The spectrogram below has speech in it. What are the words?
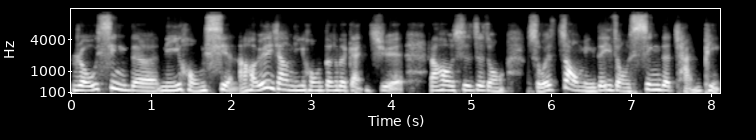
柔性的霓虹线，然后有点像霓虹灯的感觉，然后是这种所谓照明的一种新的产品。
